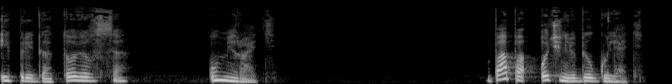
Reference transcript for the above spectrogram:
и приготовился умирать. Папа очень любил гулять.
